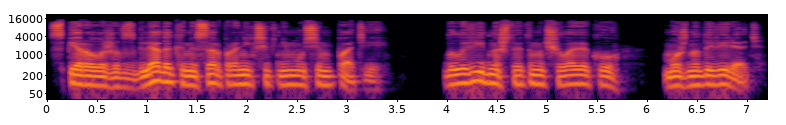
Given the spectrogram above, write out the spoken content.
С первого же взгляда комиссар проникся к нему симпатией. Было видно, что этому человеку можно доверять.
